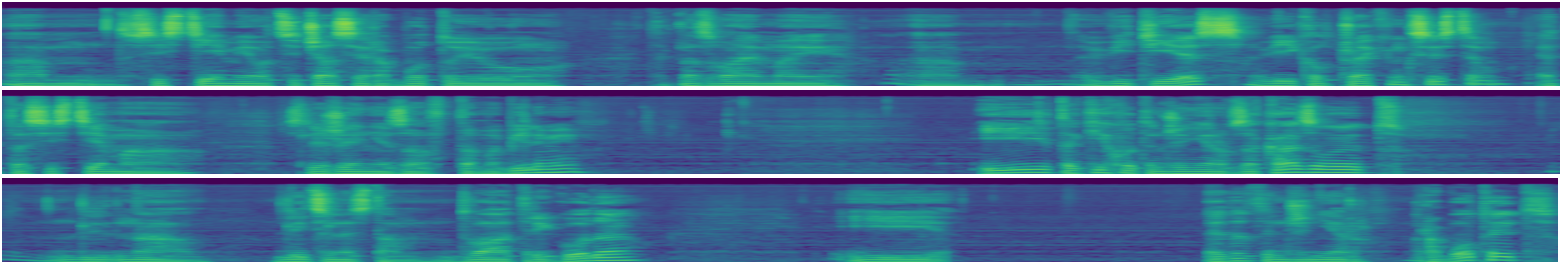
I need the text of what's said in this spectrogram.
в системе, вот сейчас я работаю так называемой VTS, Vehicle Tracking System, это система слежения за автомобилями. И таких вот инженеров заказывают на длительность там 2-3 года – и этот инженер работает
